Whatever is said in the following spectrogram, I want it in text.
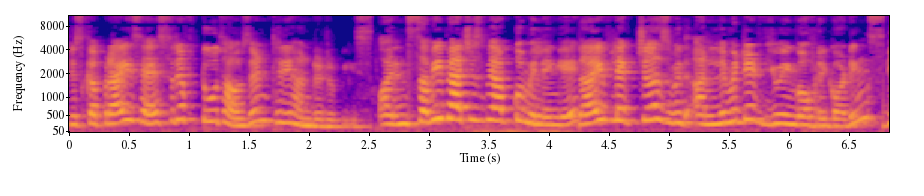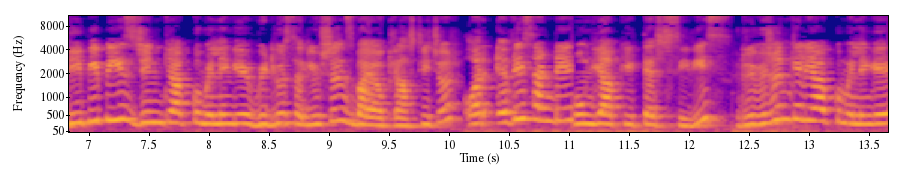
जिसका प्राइस है सिर्फ़ two thousand three hundred rupees और इन सभी बैचेस में आपको मिलेंगे live lectures with unlimited viewing of recordings DPPs जिनके आपको मिलेंगे video solution by your class teacher और एवरी संडे होंगे आपकी टेस्ट सीरीज़ रिविजन के लिए आपको मिलेंगे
